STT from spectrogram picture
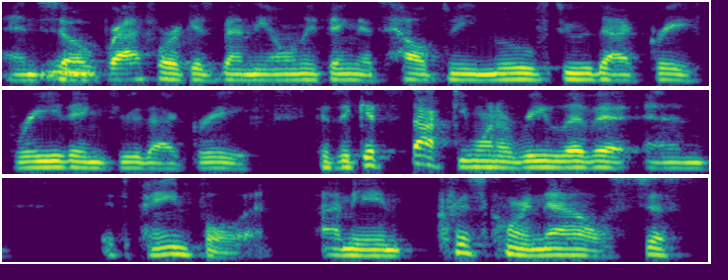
And so mm. breath work has been the only thing that's helped me move through that grief, breathing through that grief. Because it gets stuck. You want to relive it and it's painful. And I mean, Chris Cornell is just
